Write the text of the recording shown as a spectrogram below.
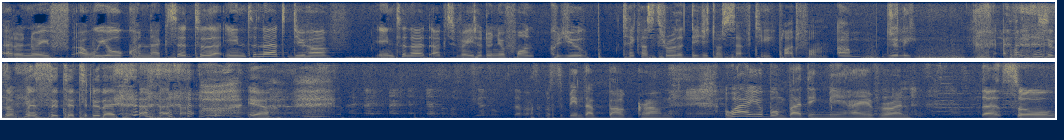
I don't know if are we all connected to the internet. Do you have internet activated on your phone? Could you take us through the digital safety platform? Um, Julie, I think she's the best suited to do that. yeah. I'm supposed to be in the background. Why are you bombarding me? Hi, everyone. Uh, so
